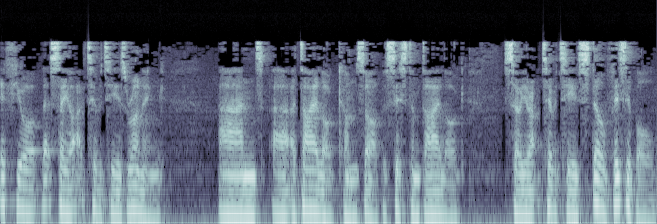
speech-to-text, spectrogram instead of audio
if your let's say your activity is running and uh, a dialog comes up, a system dialog, so your activity is still visible,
